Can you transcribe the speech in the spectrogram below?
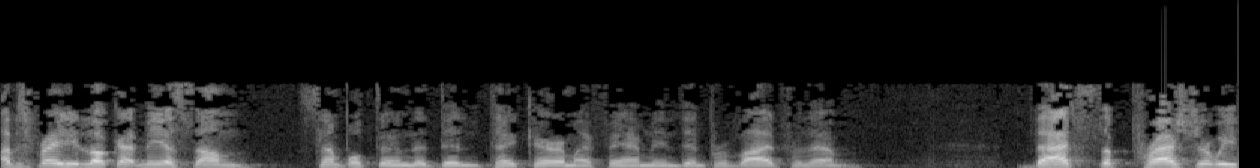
I was afraid he'd look at me as some simpleton that didn't take care of my family and didn't provide for them. That's the pressure we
